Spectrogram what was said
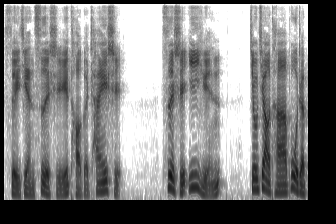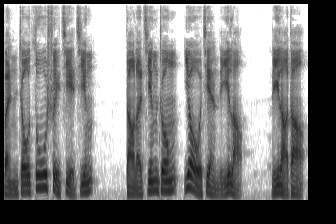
遂见刺史讨个差事。刺史依允，就叫他布着本州租税借京。到了京中，又见李老。李老道。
